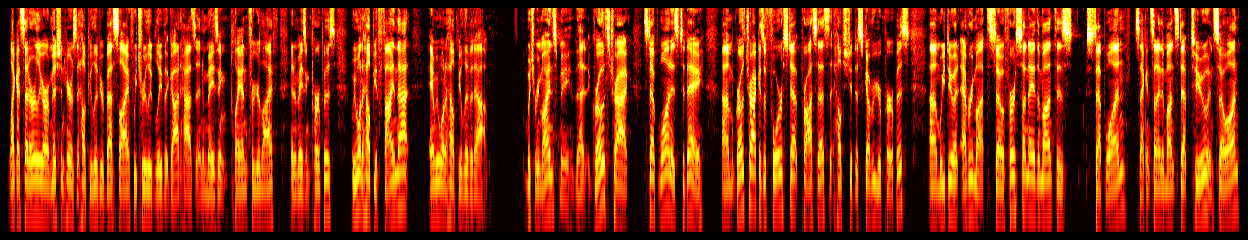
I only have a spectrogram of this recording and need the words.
like I said earlier, our mission here is to help you live your best life. We truly believe that God has an amazing plan for your life, an amazing purpose. We want to help you find that, and we want to help you live it out which reminds me that growth track step one is today um, growth track is a four step process that helps you discover your purpose um, we do it every month. So, first Sunday of the month is step one, second Sunday of the month, step two, and so on.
